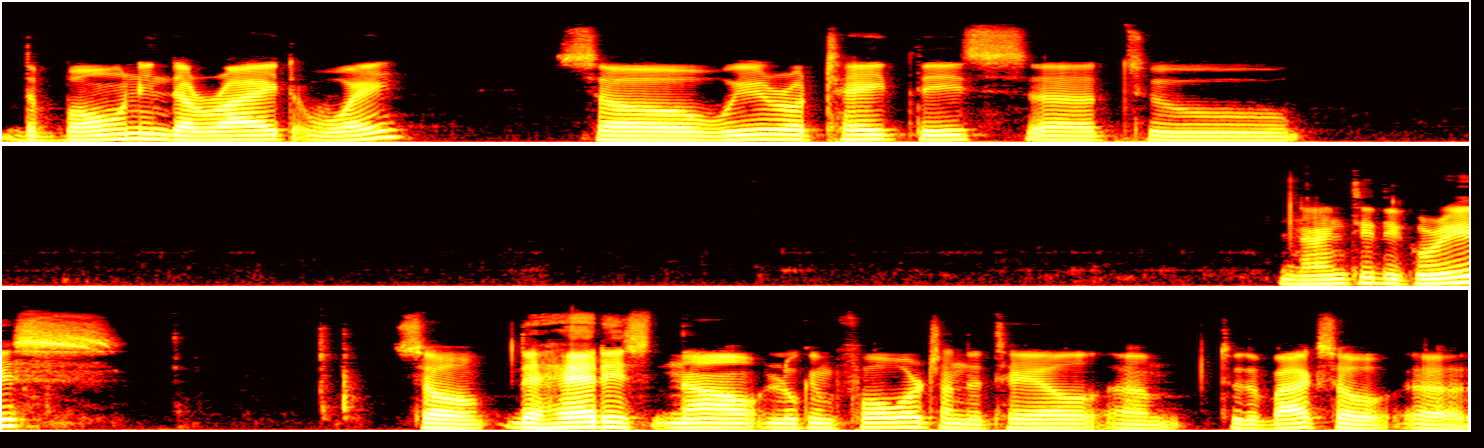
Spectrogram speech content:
the bone in the right way so we rotate this uh, to ninety degrees. So the head is now looking forwards and the tail um, to the back so uh,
